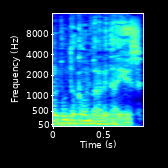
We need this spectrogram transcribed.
boostmobile.com para detalles.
